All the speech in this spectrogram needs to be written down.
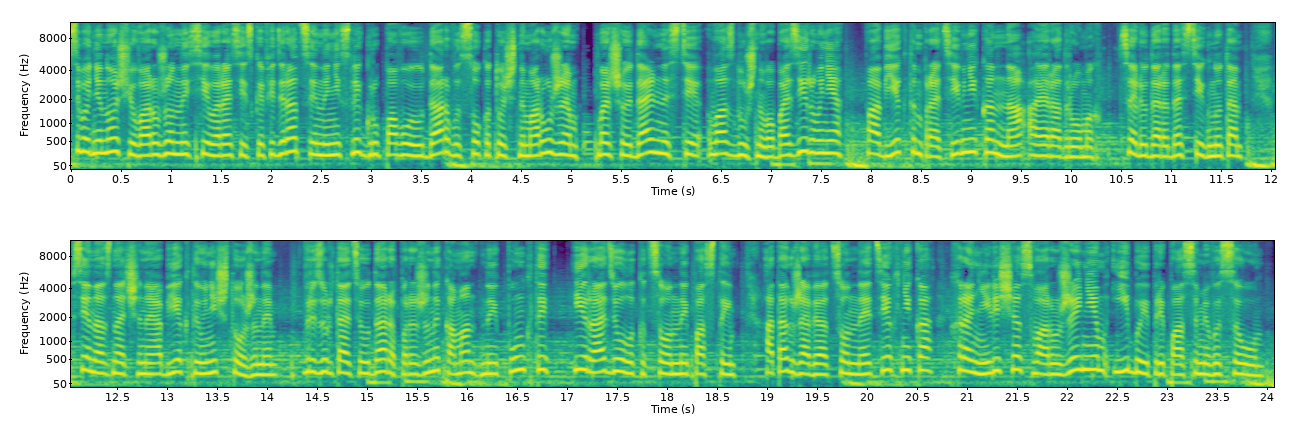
Сегодня ночью вооруженные силы Российской Федерации нанесли групповой удар высокоточным оружием большой дальности воздушного базирования по объектам противника на аэродромах. Цель удара достигнута. Все назначенные объекты уничтожены. В результате удара поражены командные пункты и радиолокационные посты, а также авиационная техника, хранилища с вооружением и боеприпасами ВСУ.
